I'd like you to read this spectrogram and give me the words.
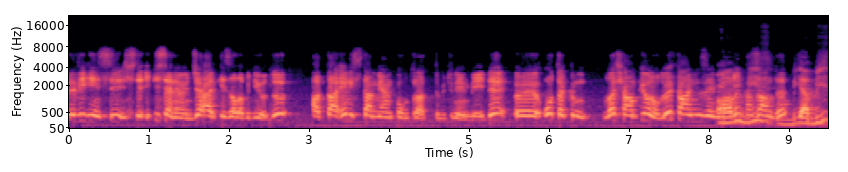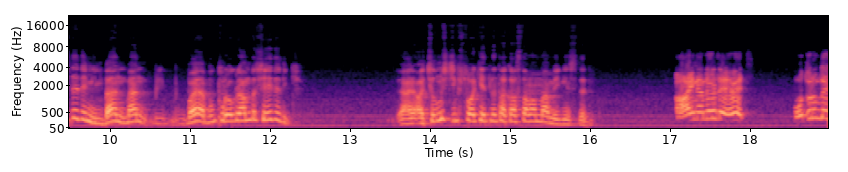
Ve Wiggins'i işte iki sene önce herkes alabiliyordu. Hatta en istenmeyen kontrattı bütün NBA'de. E, o takımla şampiyon oldu ve Finals MVP Abi kazandı. biz ya biz de demeyeyim ben ben baya bu programda şey dedik. Yani açılmış cips paketine takaslamam ben Wiggins'i dedim. Aynen öyle evet. O durumda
